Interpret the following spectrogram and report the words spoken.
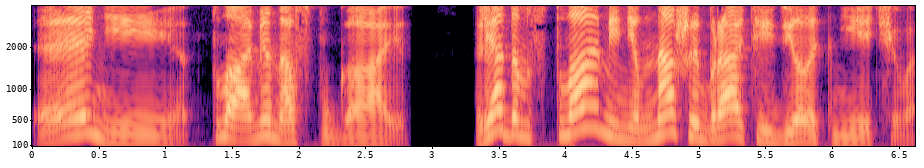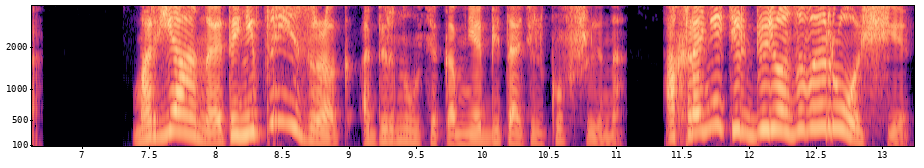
«Э, нет, пламя нас пугает. Рядом с пламенем нашей братья делать нечего. «Марьяна, это не призрак!» — обернулся ко мне обитатель кувшина. «Охранитель березовой рощи!»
